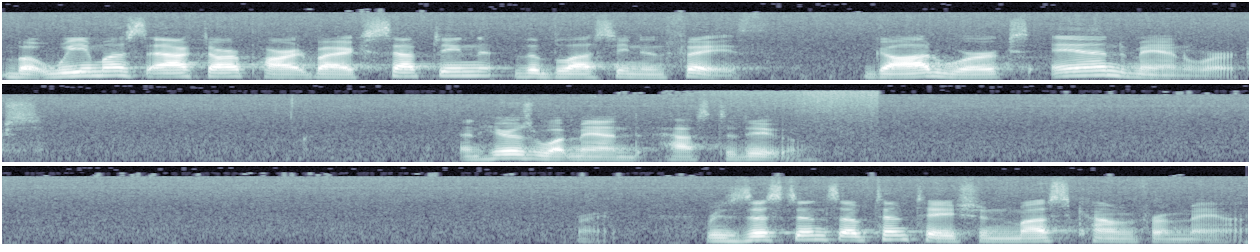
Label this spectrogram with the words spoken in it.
But we must act our part by accepting the blessing in faith. God works and man works. And here's what man has to do. Resistance of temptation must come from man.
